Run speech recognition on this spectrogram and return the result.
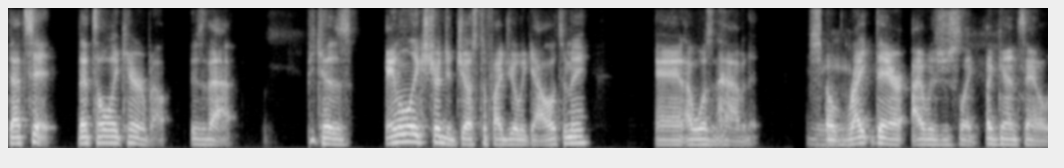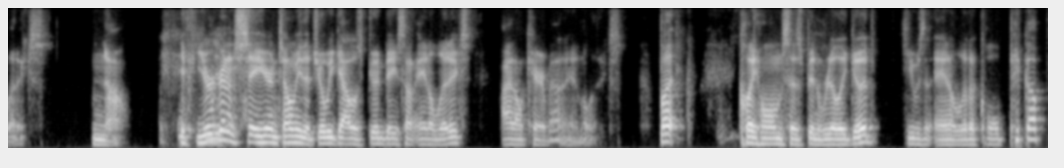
That's it. That's all I care about is that because analytics tried to justify Joey Gallo to me, and I wasn't having it. So Mm. right there, I was just like against analytics. No. If you're Yeah. gonna sit here and tell me that Joey Gallo is good based on analytics, I don't care about analytics. But Clay Holmes has been really good. He was an analytical pickup.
